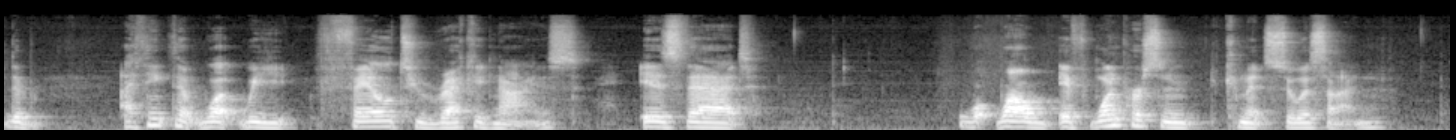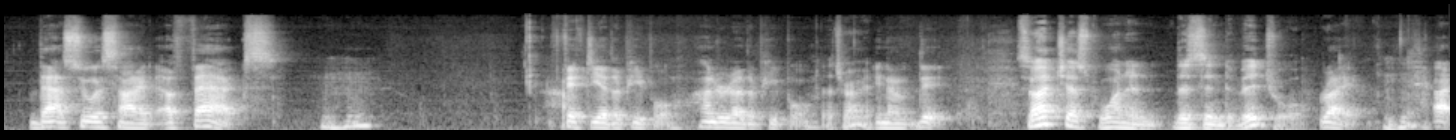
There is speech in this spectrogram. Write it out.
the I think that what we fail to recognize is that while if one person commits suicide, that suicide affects Mm-hmm. fifty other people, hundred other people. That's right. You know, the, It's not just one in this individual. Right. Uh,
